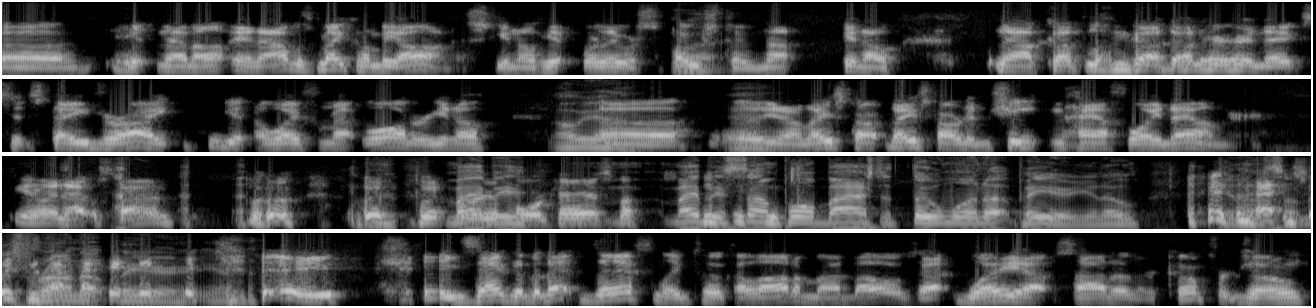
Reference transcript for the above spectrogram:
uh, hitting that on, and I was making them be honest. You know, hit where they were supposed right. to, not you know. Now a couple of them got down here and exit stage right, getting away from that water. You know, Oh yeah. Uh, yeah. You know, they start they started cheating halfway down there. You know, and that was fine. put, put maybe, four casts. maybe some poor bastard threw one up here. You know, you know just right. run up here. You know? exactly, but that definitely took a lot of my dogs that way outside of their comfort zone.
